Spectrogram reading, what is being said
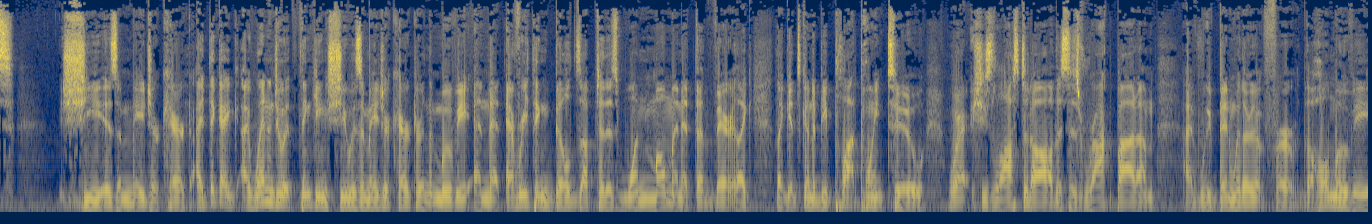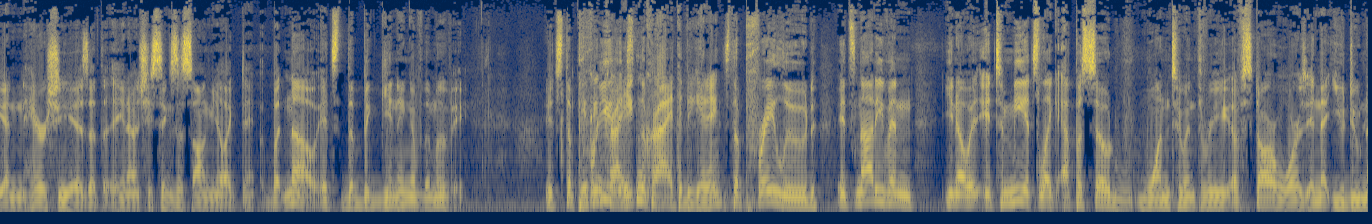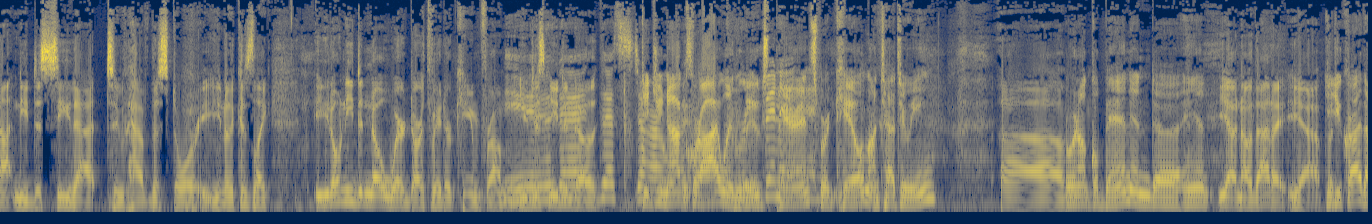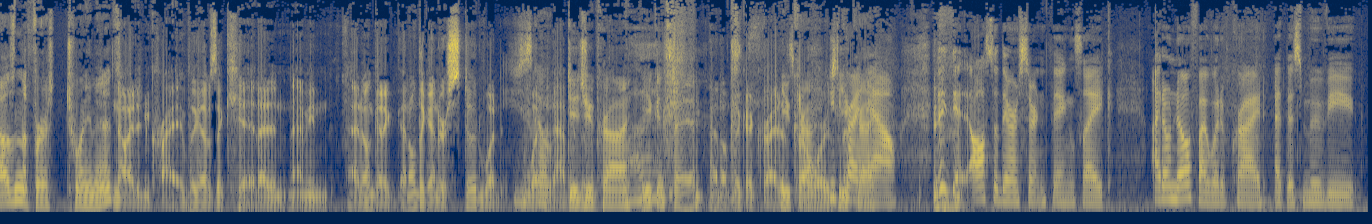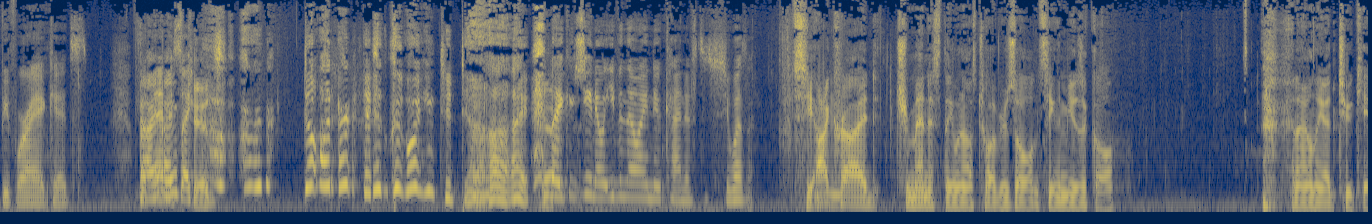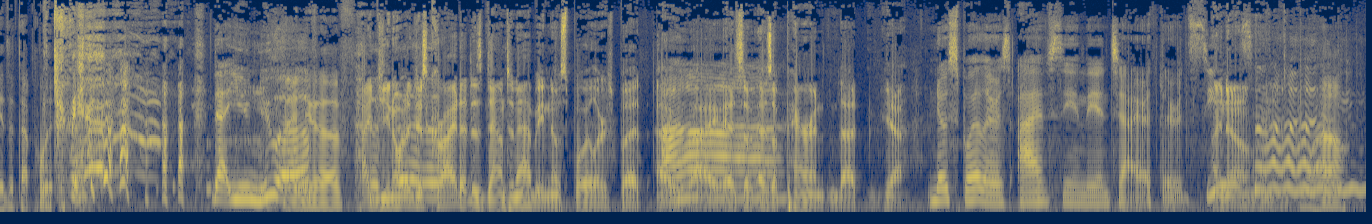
she is a major character. I think I, I went into it thinking she was a major character in the movie, and that everything builds up to this one moment at the very like like it's going to be plot point two where she's lost it all. This is rock bottom. I've, we've been with her for the whole movie, and here she is at the you know she sings the song, and you're like, Damn. but no, it's the beginning of the movie. It's the You can pre- cry. it's You can the- cry at the beginning. It's the prelude. It's not even you know. It, it to me, it's like episode one, two, and three of Star Wars in that you do not need to see that to have the story. You know, because like you don't need to know where Darth Vader came from. you just need to know. Did you not cry when Luke's parents were killed on Tatooine? Um, or an Uncle Ben and uh, Aunt? yeah, no, that I yeah. But Did you cry? That was in the first twenty minutes. No, I didn't cry because I was a kid. I didn't. I mean, I don't get. A, I don't think I understood what what go, had happened. Did you them. cry? You can say it. I don't think I cried You at Star cried. Wars. You'd cry cried. now. I think that also there are certain things like I don't know if I would have cried at this movie before I had kids. But I- then I it's have like kids. her daughter is going to die. Yeah. Like you know, even though I knew kind of she wasn't. See, I cried tremendously when I was 12 years old and seeing the musical. And I only had two kids at that point That you knew of. I knew of. I, do you know what I just cried at? Is Downton Abbey. No spoilers, but I, I as a as a ah. parent, that yeah, No spoilers. I've seen the entire third season. know, I know. Wow.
